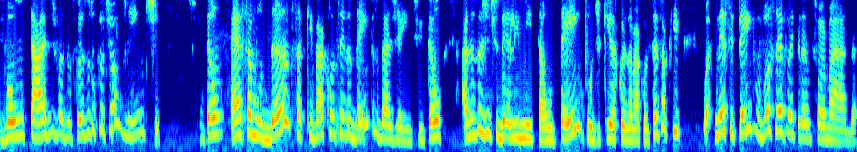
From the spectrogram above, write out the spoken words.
vontade de fazer as coisas do que eu tinha aos 20. Então, essa mudança que vai acontecendo dentro da gente. Então, às vezes a gente delimita um tempo de que a coisa vai acontecer, só que nesse tempo você foi transformada.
